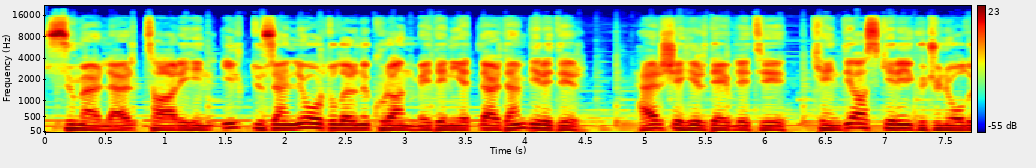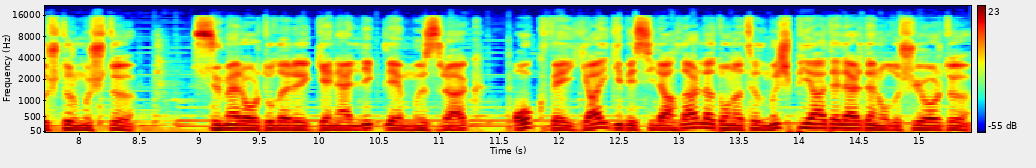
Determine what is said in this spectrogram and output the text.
Sümerler tarihin ilk düzenli ordularını kuran medeniyetlerden biridir. Her şehir devleti kendi askeri gücünü oluşturmuştu. Sümer orduları genellikle mızrak, ok ve yay gibi silahlarla donatılmış piyadelerden oluşuyordu.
